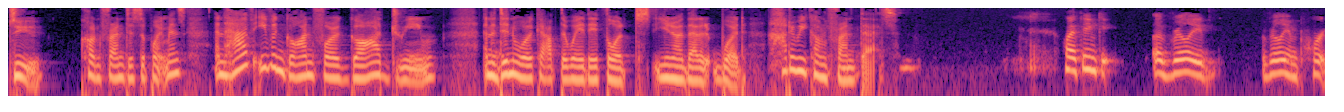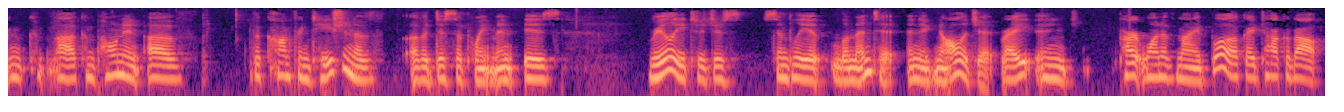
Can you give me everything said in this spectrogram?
do confront disappointments and have even gone for a God dream and it didn't work out the way they thought, you know, that it would. How do we confront that? Well, I think a really, really important uh, component of the confrontation of, of a disappointment is really to just simply lament it and acknowledge it, right? In part one of my book, I talk about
